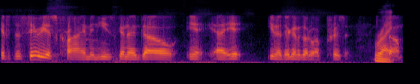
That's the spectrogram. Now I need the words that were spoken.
if it's a serious crime and he's going to go, uh, it, you know, they're going to go to a prison. Right. So,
